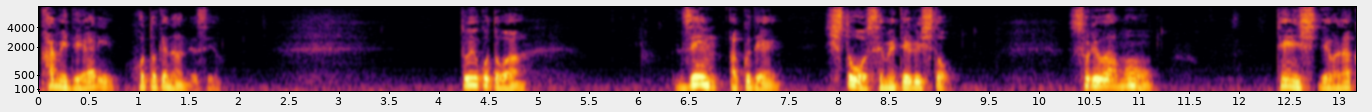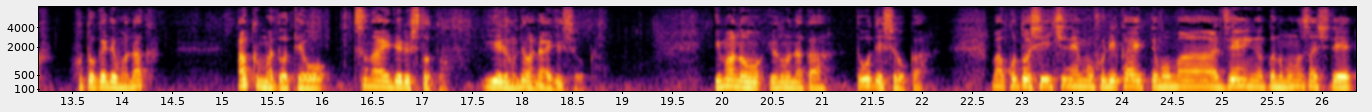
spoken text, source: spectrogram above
神であり仏なんですよ。ということは、善悪で人を責めている人、それはもう天使ではなく仏でもなく悪魔と手を繋いでいる人と言えるのではないでしょうか。今の世の中どうでしょうかまあ今年一年も振り返ってもまあ善悪の物差しで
